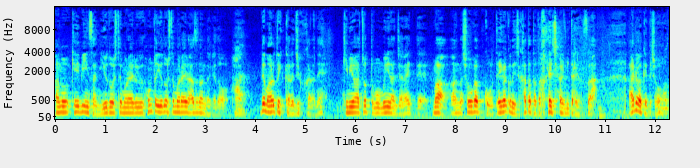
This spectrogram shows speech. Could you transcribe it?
あの警備員さんに誘導してもらえる本当は誘導してもらえるはずなんだけどはい。でもある時から塾からね君はちょっともう無理なんじゃないってまああんな小学校低学年じゃ肩叩かれちゃうみたいなさあるわけでしょ、おっ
